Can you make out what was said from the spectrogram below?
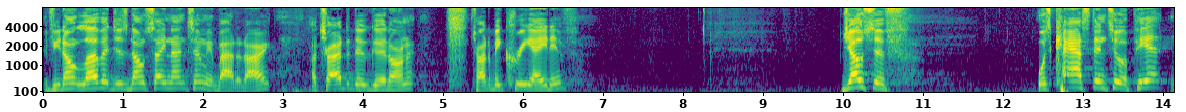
If you don't love it, just don't say nothing to me about it, all right? I tried to do good on it, tried to be creative. Joseph was cast into a pit,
